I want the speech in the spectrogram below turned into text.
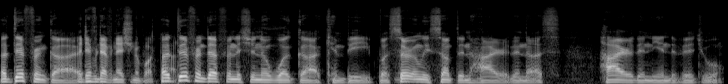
a different God, a different definition of what a God. different definition of what God can be, but certainly something higher than us, higher than the individual.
